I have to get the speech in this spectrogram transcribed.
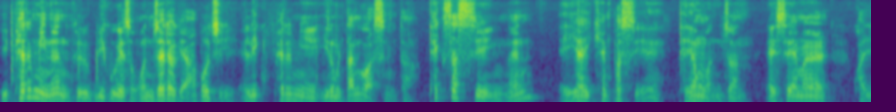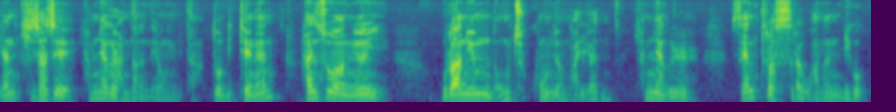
이 페르미는 그 미국에서 원자력의 아버지 엘리코 페르미의 이름을 딴 것 같습니다. 텍사스에 있는 AI 캠퍼스에 대형 원전 SMR 관련 기자재 협력을 한다는 내용입니다. 또 밑에는 한수원의 우라늄 농축 공정 관련 협력을 센트러스라고 하는 미국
